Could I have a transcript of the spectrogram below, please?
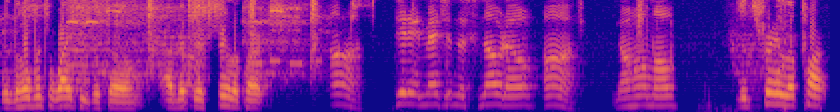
there's a whole bunch of white people, so I bet there's trailer parks. Uh, didn't mention the snow though. Uh, no homo. The trailer parks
